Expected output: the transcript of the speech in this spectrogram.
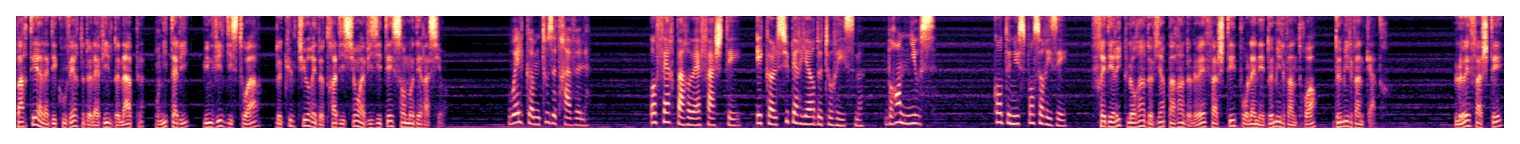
Partez à la découverte de la ville de Naples, en Italie, une ville d'histoire, de culture et de tradition à visiter sans modération. Welcome to the travel. Offert par EFHT, École supérieure de tourisme. Brand News. Contenu sponsorisé. Frédéric Laurin devient parrain de l'EFHT pour l'année 2023-2024. L'EFHT,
